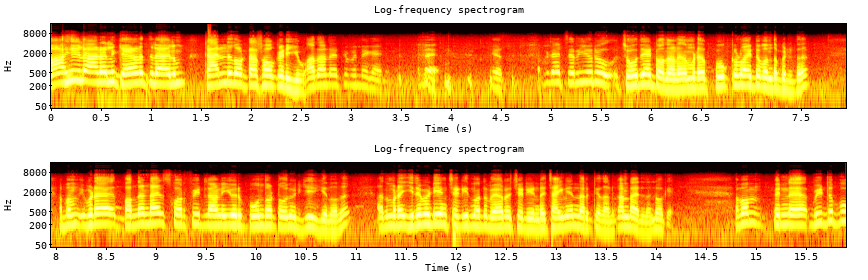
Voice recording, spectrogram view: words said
മാഹിയിലാണെങ്കിലും കേരളത്തിലായാലും കരണ്ട് തൊട്ടാ ഷോക്ക് അടിക്കും. അതാണ് ഏറ്റവും വലിയ കാര്യം. അല്ലേ? അപ്പോൾ ഞാൻ ചെറിയൊരു ചോദ്യമായിട്ട് വന്നതാണ്. നമ്മുടെ പൂക്കളുമായിട്ട് ബന്ധപ്പെട്ടിട്ട്. അപ്പം ഇവിടെ പന്ത്രണ്ടായിരം സ്ക്വയർ ഫീറ്റിലാണ് ഈ ഒരു പൂന്തോട്ടം ഒരുക്കിയിരിക്കുന്നത്. അത് നമ്മുടെ ഇരവടിയൻ ചെടി എന്ന് പറഞ്ഞിട്ട് വേറൊരു ചെടിയുണ്ട്. ചൈനയിൽ നിന്ന് ഇറക്കിയതാണ്. കണ്ടായിരുന്നല്ലോ? ഓക്കെ അപ്പം പിന്നെ വീട്ടിൽ പൂ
